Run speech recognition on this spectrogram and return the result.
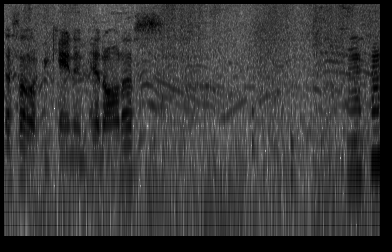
That sounded like a cannon hit on us. Mm-hmm.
